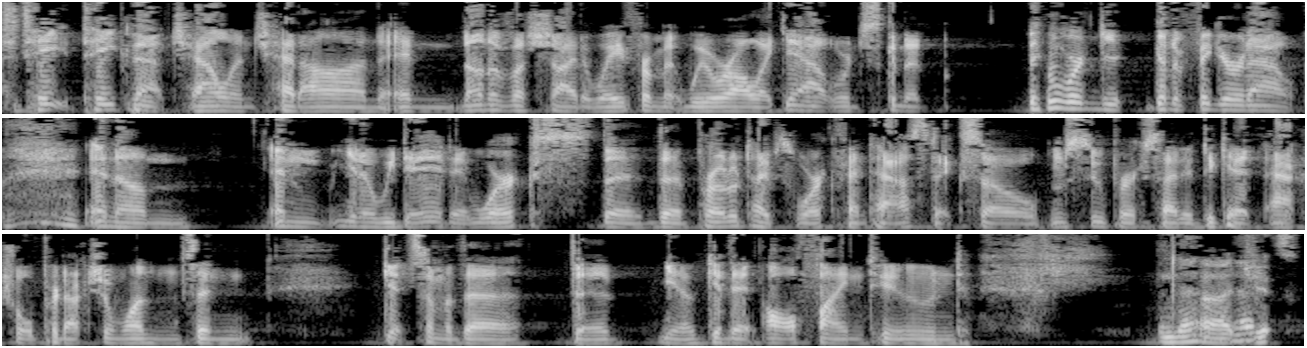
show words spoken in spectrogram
to take, take that challenge head on and none of us shied away from it. We were all like, yeah, we're just gonna, we're gonna figure it out. And, um, and, you know, we did. It works. The, the prototypes work fantastic. So I'm super excited to get actual production ones and get some of the, the, you know, get it all fine tuned. And that, Uh, that's,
